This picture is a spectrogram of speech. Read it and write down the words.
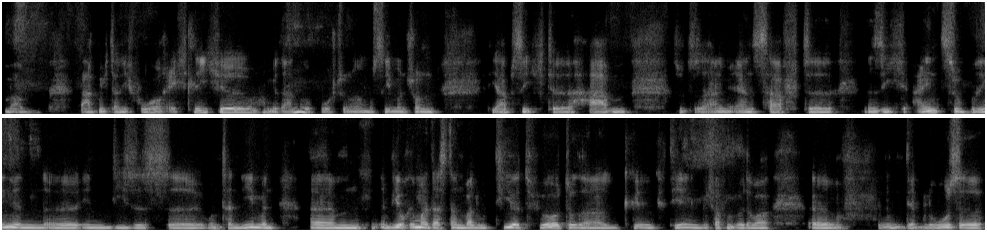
mag mich da nicht vor. Rechtlich äh, haben wir da andere Vorstellungen. Da muss jemand schon die Absicht äh, haben, sozusagen ernsthaft äh, sich einzubringen äh, in dieses Unternehmen, ähm, wie auch immer das dann valutiert wird oder Kriterien geschaffen wird, aber der bloße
